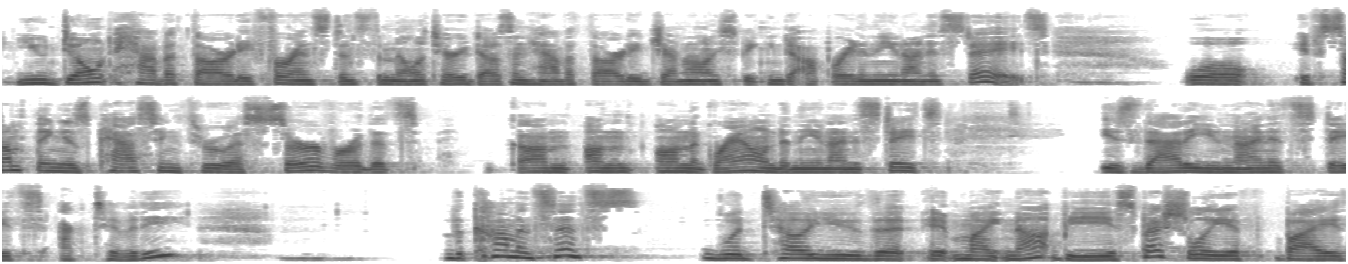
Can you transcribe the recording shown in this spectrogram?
You don't have authority. For instance, the military doesn't have authority, generally speaking, to operate in the United States. Well, if something is passing through a server that's on, on, on the ground in the United States, is that a United States activity? The common sense would tell you that it might not be, especially if by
